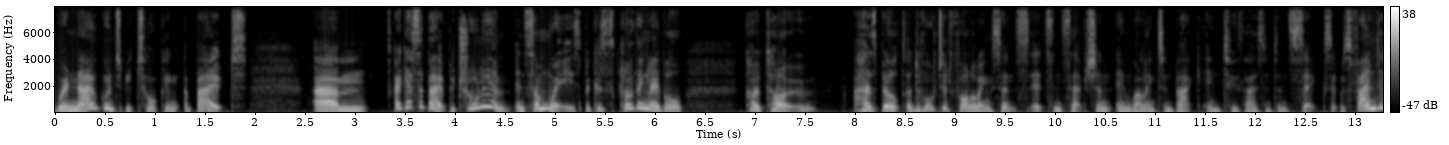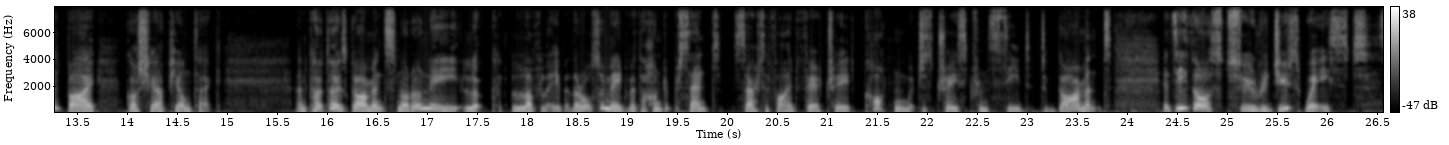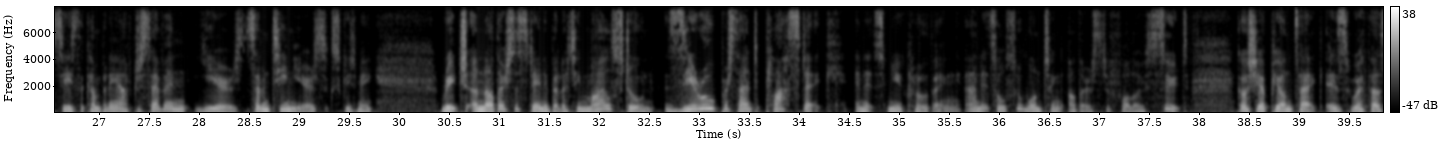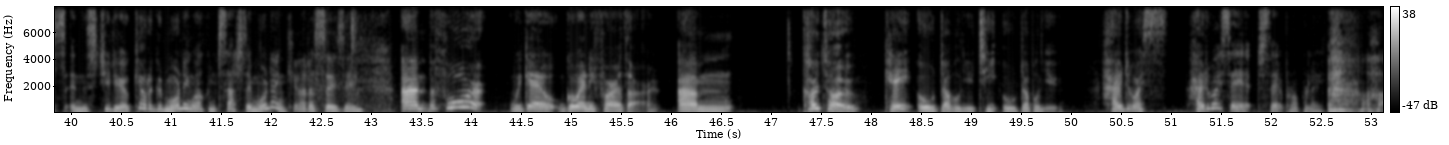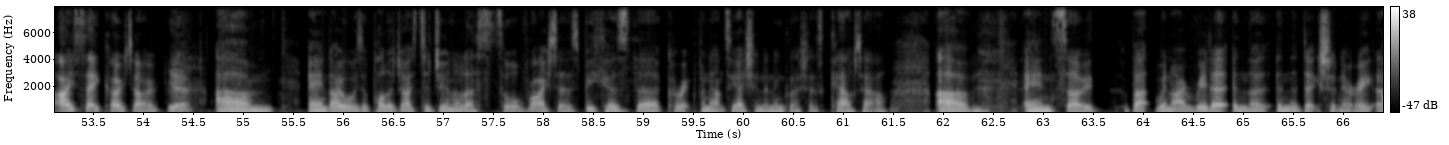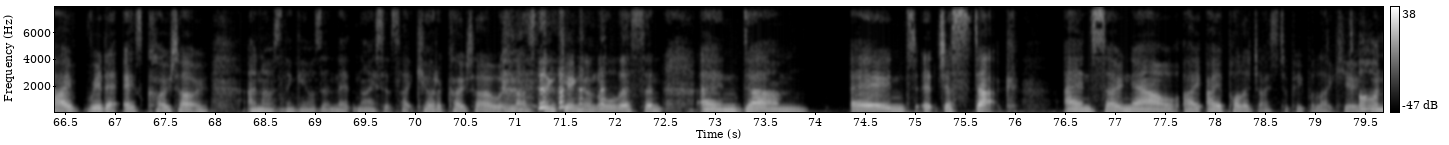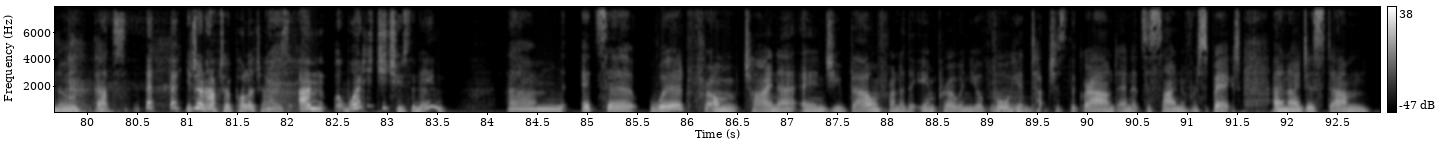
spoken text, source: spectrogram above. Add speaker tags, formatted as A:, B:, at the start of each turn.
A: we're now going to be talking about, um, I guess, about petroleum in some ways, because clothing label Kowtow has built a devoted following since its inception in Wellington back in 2006. It was founded by Gosia Piatek. And Kowtow's garments not only look lovely, but they're also made with 100% certified fair trade cotton, which is traced from seed to garment. Its ethos to reduce waste sees the company after seven years, 17 years, excuse me, reach another sustainability milestone 0% plastic in its new clothing, and it's also wanting others to follow suit. Gosia Piatek is with us in the studio. Kia ora, good morning. Welcome to Saturday morning.
B: Kia ora, Susie.
A: Um, before we go, go any further, um, Kowtow, K O W T O W, how do I. How do I say it? Say it properly.
B: I say Koto.
A: Yeah.
B: Um, and I always apologise to journalists or writers because the correct pronunciation in English is kowtow. Um, and so, but when I read it in the in the dictionary,
A: Uh-huh.
B: I read it as Koto, and I was thinking, oh, isn't that nice? It's like Kia ora Koto, and I was thinking and all this, and and um, and it just stuck. And so now I, I apologise to people like you.
A: Oh no, that's you don't have to apologise. Um, why did you choose the name?
B: Um, it's a word from China, and you bow in front of the emperor when your forehead touches the ground, and it's a sign of respect. And I just, um,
